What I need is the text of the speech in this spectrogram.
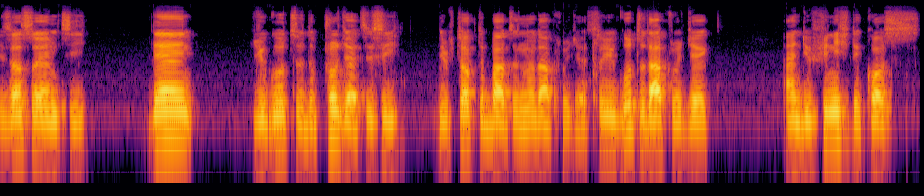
is also empty. Then you go to the project you see you've talked about another project. So you go to that project and you finish the course.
